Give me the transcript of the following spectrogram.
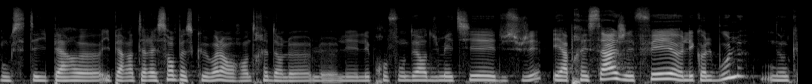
donc c'était hyper, euh, hyper intéressant parce que voilà, on rentrait dans le, les, profondeurs du métier et du sujet. Et après ça, j'ai fait euh, l'école boule. Donc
